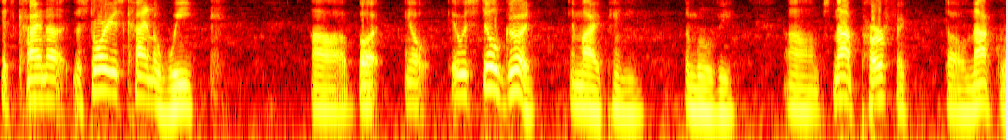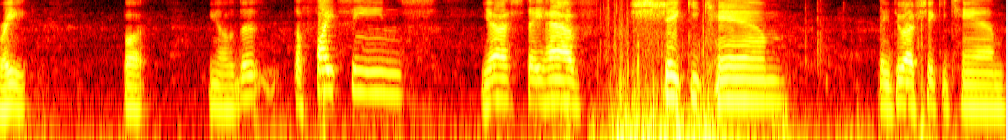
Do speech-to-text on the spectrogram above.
it's kind of the story is kind of weak, uh, but you know it was still good in my opinion. The movie, um, it's not perfect though, not great, but you know the the fight scenes. Yes, they have shaky cam. They do have shaky cam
